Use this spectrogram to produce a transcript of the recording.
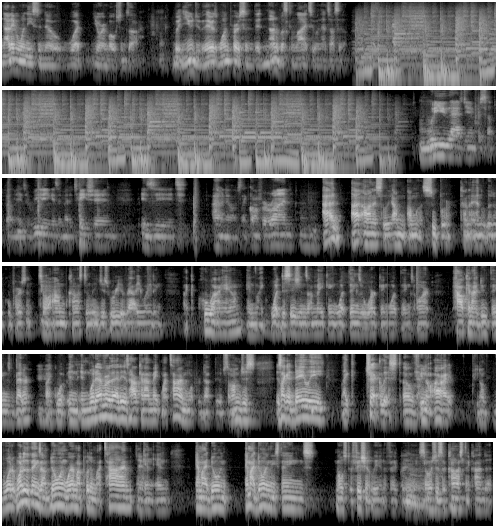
not everyone needs to know what your emotions are, but you do. There's one person that none of us can lie to, and that's ourselves. What are you guys doing for self development? Is it reading? Is it meditation? Is it I don't know? It's like going for a run. I I honestly I'm I'm a super kind of analytical person. So Mhm. I'm constantly just reevaluating like who I am and like what decisions I'm making, what things are working, what things aren't. How can I do things better? Mhm. Like what in, in whatever that is, how can I make my time more productive? So I'm just it's like a daily like checklist of, you know, all right, you know, what what are the things I'm doing? Where am I putting my time? Like Yeah. and and am I doing am I doing these things most efficiently and effectively? Mhm. So it's just a constant kind of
